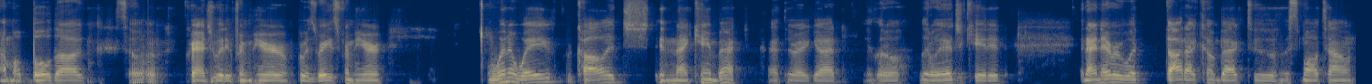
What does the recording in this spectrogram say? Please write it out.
I'm a bulldog, so graduated from here, was raised from here. Went away for college, and I came back after I got a little little educated. And I never would thought I'd come back to a small town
